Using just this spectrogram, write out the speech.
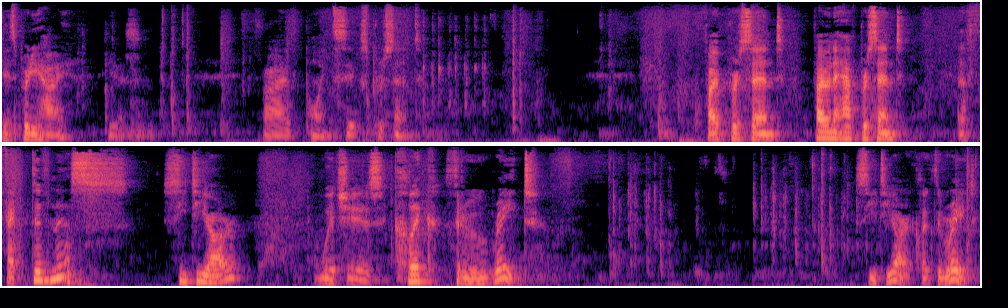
It's pretty high, yes. 5.6%. 5%, 5.5% effectiveness, CTR, which is click-through rate. CTR, click-through rate.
